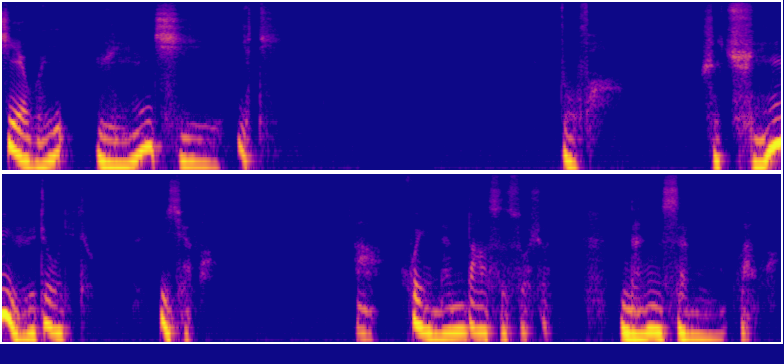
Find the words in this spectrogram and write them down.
皆为缘起一体。诸法是全宇宙里头一切法啊，慧能大师所说的“能生万法”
